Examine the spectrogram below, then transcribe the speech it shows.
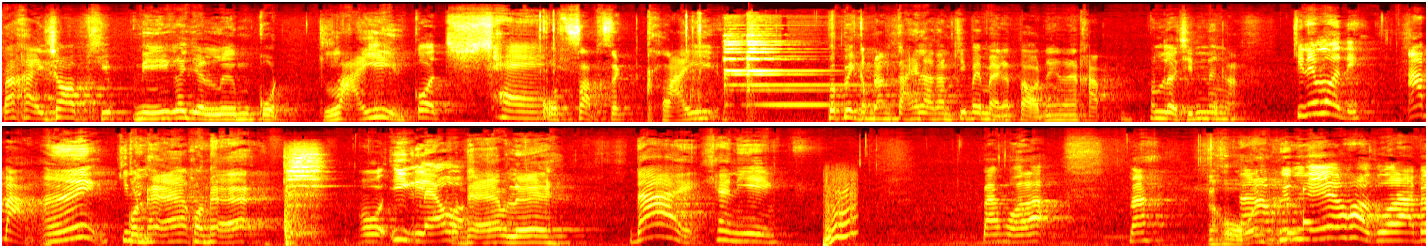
ถ้าใครชอบคลิปนี้ก็อย่าลืมกดไลค์กดแชร์ กด subscribe เพื่อเป็นกำลังใจให้เราทำคลิปใหม่ๆกันต่อเนื่องนะครับมันเหลือชิ้นหนึ่งอะ กินได้หมดดิอ้าปากเอ้ย กิคนได้แพ้คนแพ้ โอ้อีกแล้วคเหรนอะแพ้ไปเลย ได้แค่นี้เอง ไปพอละ มา โอ้โห สำหรับคลิปนี้เราขอตัวลาไป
